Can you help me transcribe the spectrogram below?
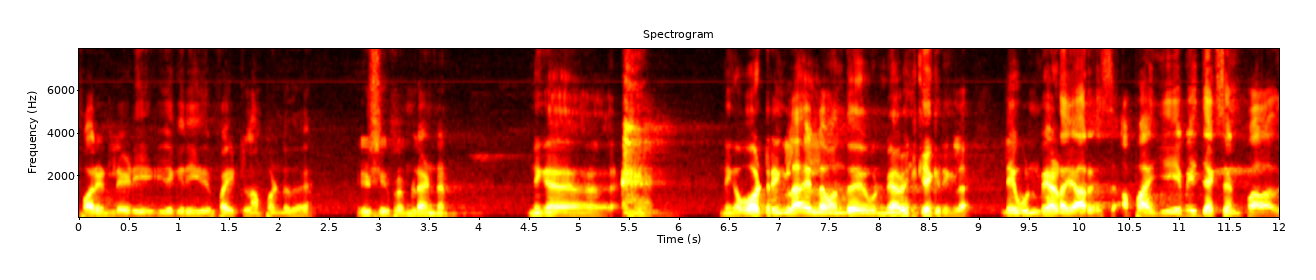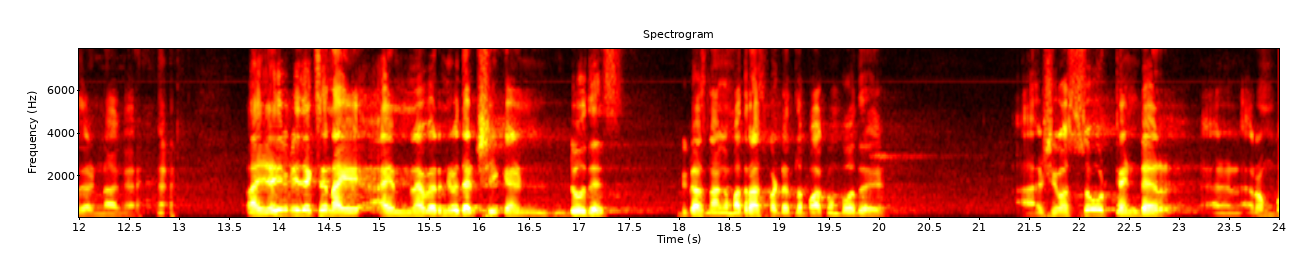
ஃபாரின் லேடி எகிரி ஃபைட்லாம் பண்ணுது? இஷி ஃப்ரம் லண்டன் நீங்கள் நீங்கள் ஓட்டுறீங்களா? இல்லை வந்து உண்மையாகவே கேட்குறீங்களா இல்லை உண்மையாடா யார்? அப்பா ஏமி ஜாக்சன் பா அதுன்னாங்க Amy Jackson I I never knew that she can do this because நாங்கள் மத்ராஸ் பட்டத்தில் பார்க்கும்போது ஷி வாஸ் ஸோ டெண்டர் ரொம்ப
